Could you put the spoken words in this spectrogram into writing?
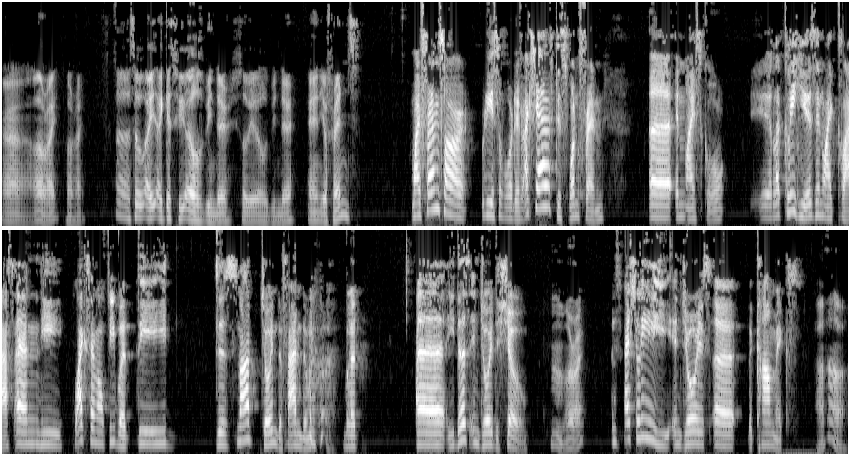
Ah, alright, alright. Uh, so I, I guess we all have been there. So we all been there. And your friends? my friends are really supportive. Actually, I have this one friend, uh, in my school. Uh, Luckily, he is in my class and he likes MLP, but he does not join the fandom, but, uh, he does enjoy the show. Hmm, alright. Especially he enjoys, uh, the comics. Ah.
